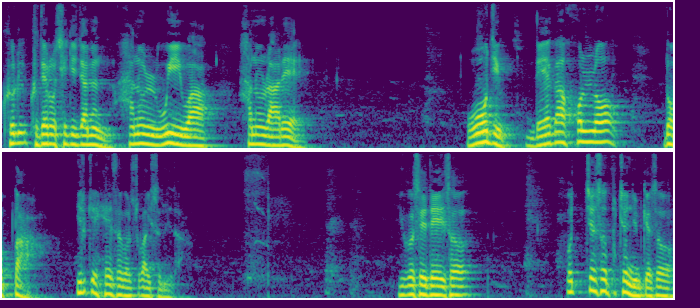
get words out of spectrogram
글 그대로 새기자면 하늘 위와 하늘 아래 오직 내가 홀로 높다. 이렇게 해석할 수가 있습니다. 이것에 대해서 어째서 부처님께서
